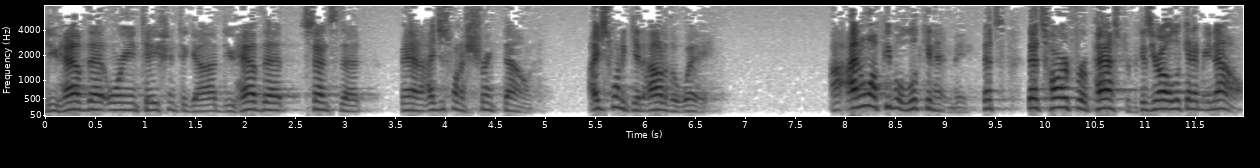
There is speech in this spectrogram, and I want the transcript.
Do you have that orientation to God? Do you have that sense that, man, I just want to shrink down? I just want to get out of the way. I don't want people looking at me. That's, that's hard for a pastor because you're all looking at me now.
